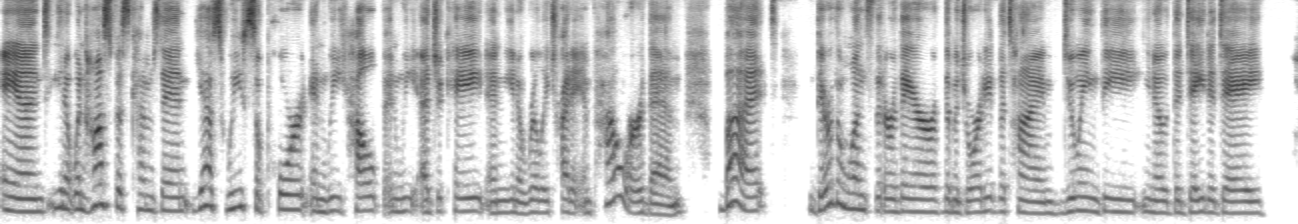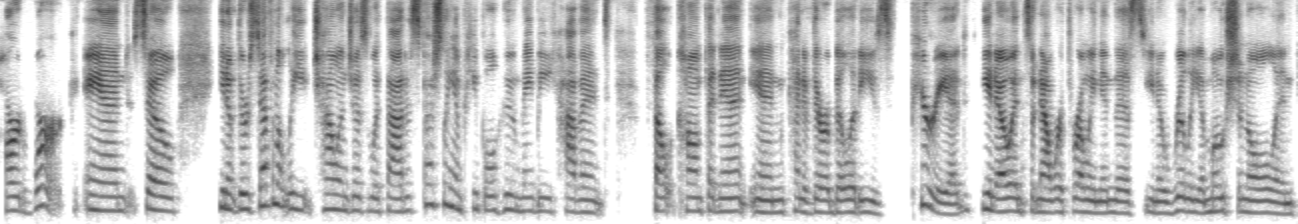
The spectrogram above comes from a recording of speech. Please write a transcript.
And, you know, when hospice comes in, yes, we support and we help and we educate and, you know, really try to empower them, but they're the ones that are there the majority of the time doing the you know the day-to-day hard work. And so, you know, there's definitely challenges with that, especially in people who maybe haven't felt confident in kind of their abilities period you know and so now we're throwing in this you know really emotional and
